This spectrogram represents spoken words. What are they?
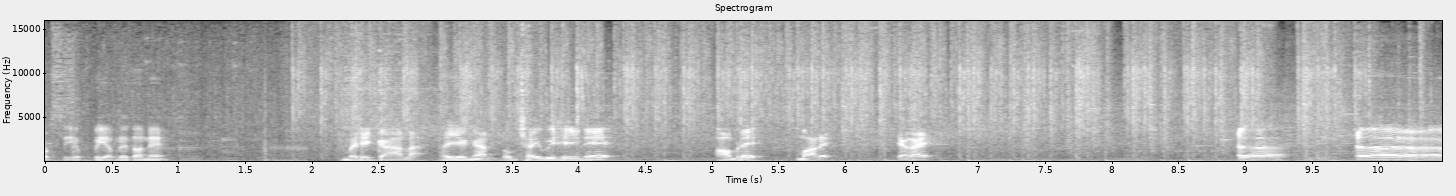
ตรเสียเปรียบเลยตอนนี้ไม่ได้การละถ้าอย่างนั้นต้องใช้วิธีนี้เอาไมาดิ มาดิยังไง เออ เออ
